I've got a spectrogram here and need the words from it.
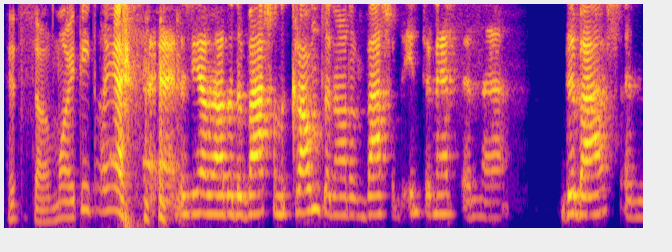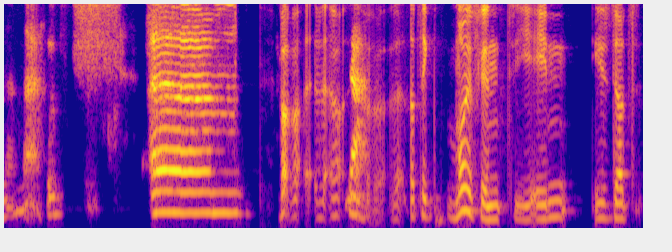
Dit is wel een mooie titel, ja. Dus ja, we hadden de baas van de krant en dan hadden we de baas van het internet en de baas. En nou goed. Um, wat, ja. wat, ik mooi vind hierin is dat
